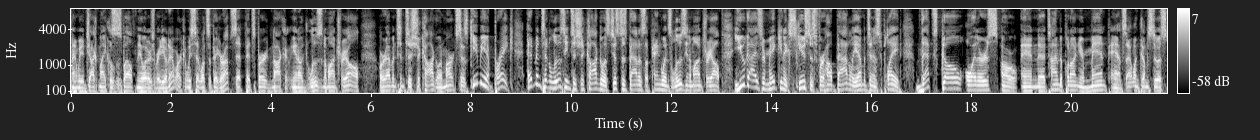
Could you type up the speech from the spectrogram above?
and we had Jack Michaels as well from the Oilers Radio Network, and we said, "What's a bigger upset? Pittsburgh knocking, you know, losing to Montreal, or Edmonton to Chicago?" And Mark says, "Give me a break. Edmonton losing to Chicago is just as bad as the Penguins losing to Montreal. You guys are making excuses for how badly Edmonton has played. Let's go Oilers! Oh, and uh, time to put on your man pants. That one comes to us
